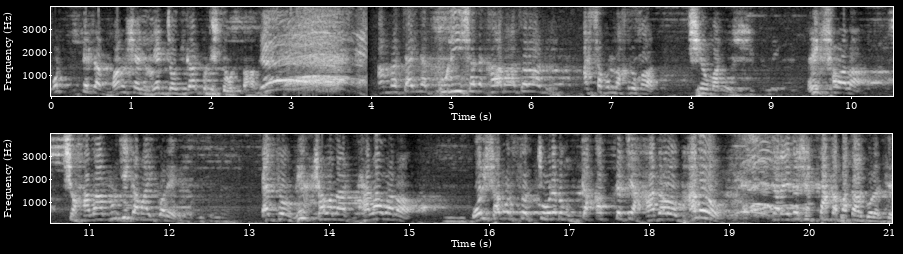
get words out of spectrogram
প্রত্যেকটা মানুষের ন্যায্য অধিকার প্রতিষ্ঠা করতে হবে। আমরা চাই না পুলিশ সাথে খারাপ আচরণ আশাফুল মাহলুকাত সেও মানুষ। রিক্সাওয়ালা, সে হালাল রুজি কামাই করে। একজন রিক্সাওয়ালা ঠেলাওয়ালা ওই সমস্ত চোর এবং ডাকাতদের চেয়ে হাজারো ভালো যারা এদেশে টাকা পাচার করেছে।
